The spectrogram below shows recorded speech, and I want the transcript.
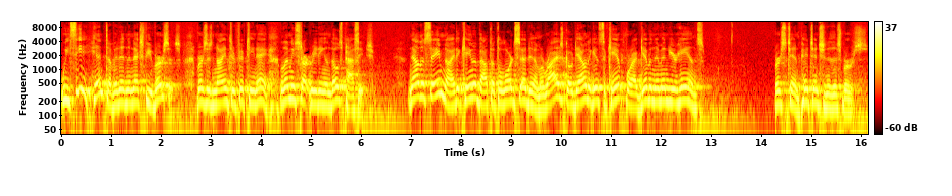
We see a hint of it in the next few verses, verses 9 through 15a. Let me start reading in those passages. Now, the same night it came about that the Lord said to him, Arise, go down against the camp, for I've given them into your hands. Verse 10, pay attention to this verse.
